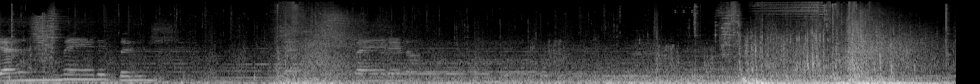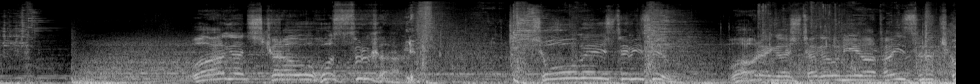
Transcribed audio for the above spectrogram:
ยังไม่ได้ตื่น 我が力を欲するか。証明してみせよ。我が従うに値する強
